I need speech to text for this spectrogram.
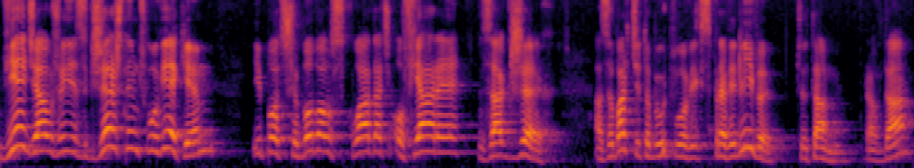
Wiedział, że jest grzesznym człowiekiem i potrzebował składać ofiarę za grzech. A zobaczcie, to był człowiek sprawiedliwy, czytamy, prawda?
